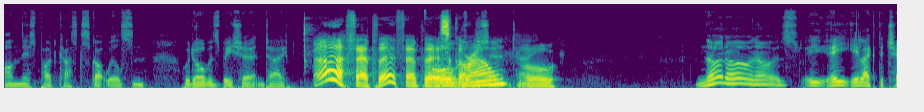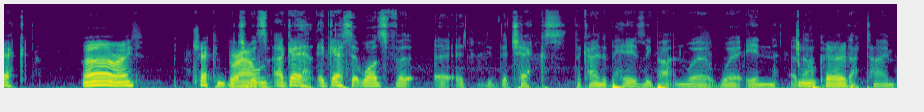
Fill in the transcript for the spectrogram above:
on this podcast, Scott Wilson, would always be shirt and tie. Ah, fair play, fair play. All Scott. brown. Oh, No, no, no. It was, he, he he liked the check. all right. Checkered Which brown. was, I guess, I guess it was for uh, uh, the checks. The kind of paisley pattern were, were in at that, Okay. at that time.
